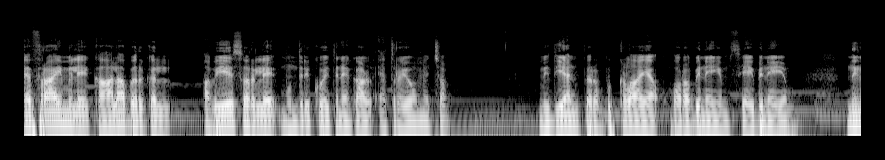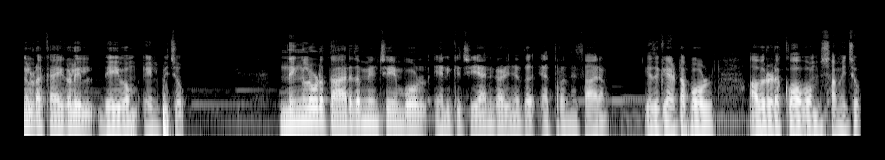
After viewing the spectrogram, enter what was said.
എഫ്രാഹിമിലെ കാലാപെറുക്കൽ അബിയേസറിലെ മുന്തിരിക്കൊയ്ത്തിനേക്കാൾ എത്രയോ മെച്ചം. മിതിയാൻ പിറപ്പുക്കളായ ഒറബിനെയും സേബിനെയും നിങ്ങളുടെ കൈകളിൽ ദൈവം ഏൽപ്പിച്ചു. നിങ്ങളോട് താരതമ്യം ചെയ്യുമ്പോൾ എനിക്ക് ചെയ്യാൻ കഴിഞ്ഞത് എത്ര നിസാരം ഇത് കേട്ടപ്പോൾ അവരുടെ കോപം ശമിച്ചു.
